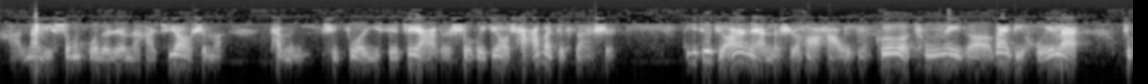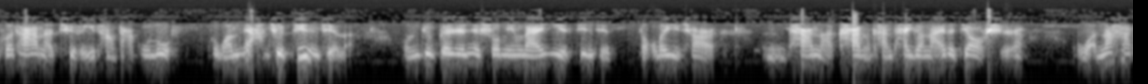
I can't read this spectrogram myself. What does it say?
哈，那里生活的人们哈需要什么，他们去做一些这样的社会调查吧，就算是。一九九二年的时候，哈，我哥哥从那个外地回来，就和他呢去了一趟大沽路，我们俩就进去了，我们就跟人家说明来意，进去走了一圈儿，嗯，他呢看了看他原来的教室，我呢还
